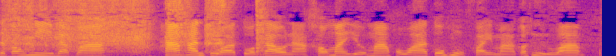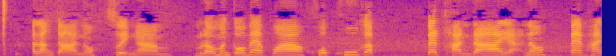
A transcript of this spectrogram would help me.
จะต้องมีแบบว่าห้าพันตัวตัวเก่านะ เข้ามาเยอะมาก เพราะว่าตัวหูไฟมาก็ถือว่าอลังการเนาะสวยงาม แล้วมันก็แบบว่าควบคู่กับแปดพันได้อะเนาะแปดพัน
